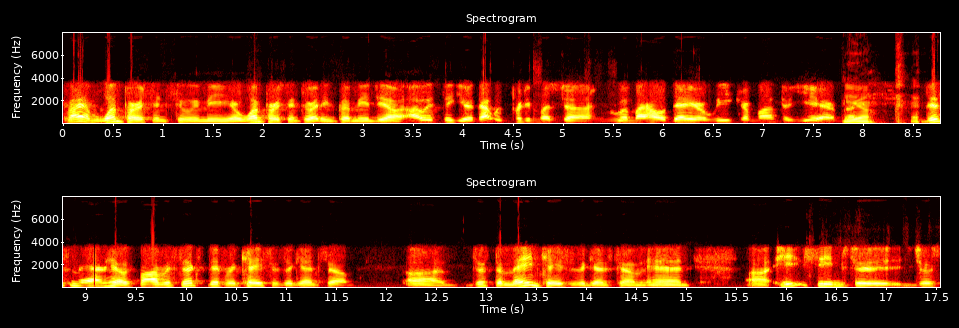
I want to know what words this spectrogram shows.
if I have one person suing me or one person threatening to put me in jail, I would figure that would pretty much uh, ruin my whole day or week or month or year. But yeah. this man has five or six different cases against him, uh, just the main cases against him, and uh, he seems to just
